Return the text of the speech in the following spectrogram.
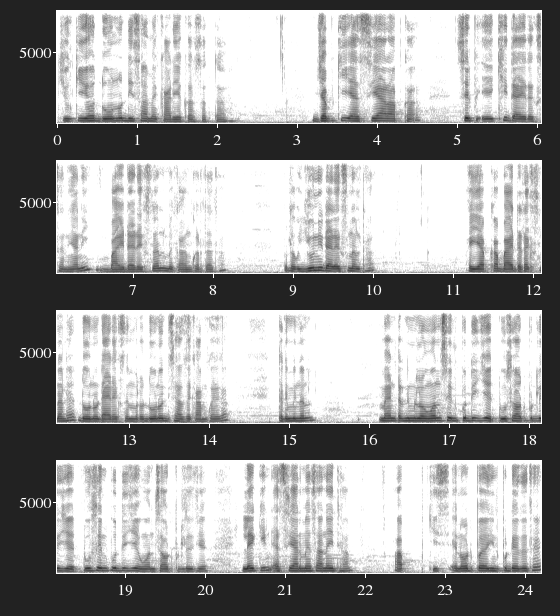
क्योंकि यह दोनों दिशा में कार्य कर सकता है। जबकि एस आपका सिर्फ़ एक ही डायरेक्शन यानी बाई डायरेक्शनल में काम करता था मतलब यूनि डायरेक्शनल था। ये आपका बाय डायरेक्शनल है, दोनों डायरेक्शन मतलब दोनों दिशा से काम करेगा। टर्मिनल मैन टर्मिनल वन से इनपुट दीजिए टू से आउटपुट लीजिए टू से इनपुट दीजिए वन से आउटपुट लीजिए। लेकिन एससीआर में ऐसा नहीं था। आप किस एनोड पर इनपुट देते थे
